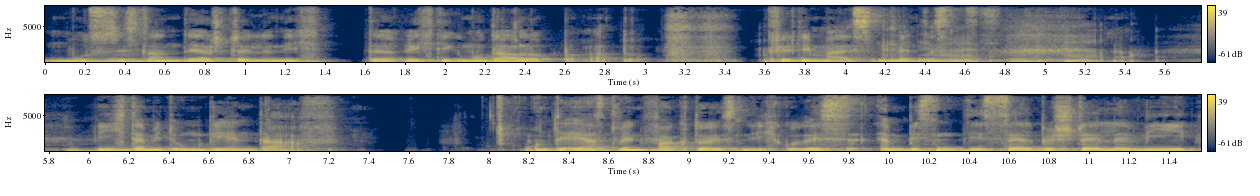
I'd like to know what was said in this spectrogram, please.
Muss ist an der Stelle nicht der richtige Modaloperator. Für die meisten Für die mindestens meisten. Ja. wie ich damit umgehen darf. Und der Erst-Wenn-Faktor ist nicht gut. Es ist ein bisschen dieselbe Stelle wie,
